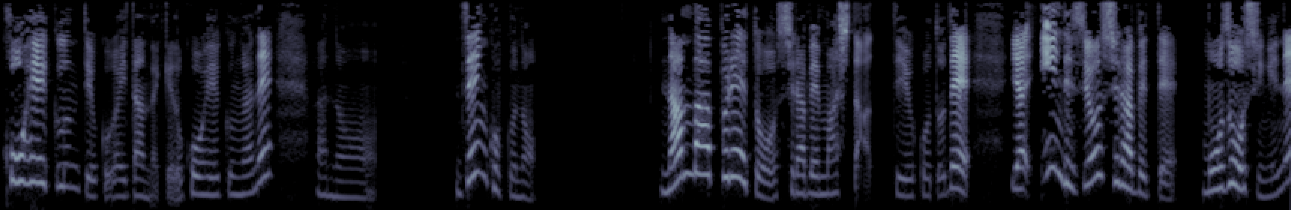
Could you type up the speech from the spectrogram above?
浩平くんっていう子がいたんだけど、浩平くんがね、あの、全国のナンバープレートを調べましたっていうことで、いや、いいんですよ、調べて。模造紙にね、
